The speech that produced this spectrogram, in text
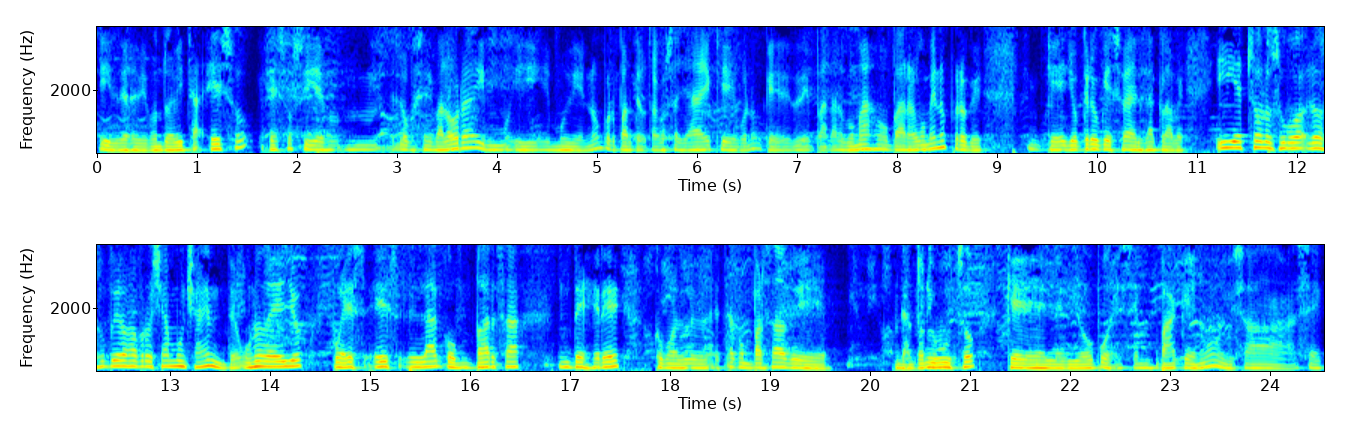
y desde mi punto de vista, eso, eso sí es lo que se valora y, y muy bien, ¿no? Por parte de otra cosa ya es que, bueno, que de, para algo más o para algo menos, pero que, que yo creo que eso es la clave. Y esto lo, supo, lo supieron aprovechar mucha gente. Uno de ellos, pues, es la comparsa de Jerez, como el, esta comparsa de, de Antonio Busto que le dio pues ese empaque, ¿no? Ese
